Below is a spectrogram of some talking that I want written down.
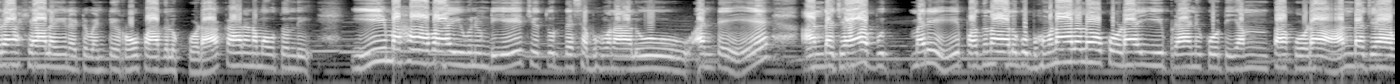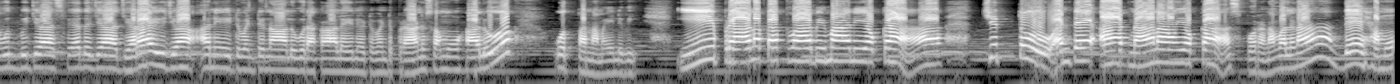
గ్రాహ్యాలైనటువంటి రూపాదులకు కూడా కారణమవుతుంది. ఈ మహావాయువు నుండియే చతుర్దశ భువనాలు అంటే అండజ బుద్ధి మరి పద్నాలుగు భువనాలలో కూడా ఈ ప్రాణికోటి అంతా కూడా అండజ ఉద్భుజ స్వేదజ జరాయుజ అనేటువంటి నాలుగు రకాలైనటువంటి ప్రాణి సమూహాలు ఉత్పన్నమైనవి. ఈ ప్రాణతత్వాభిమాని యొక్క చిత్తు అంటే ఆ జ్ఞానం యొక్క స్ఫురణ వలన దేహము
